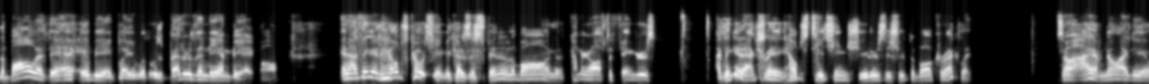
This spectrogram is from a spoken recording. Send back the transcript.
the ball that the ABA played with was better than the NBA ball. And I think it helps coaching because the spin of the ball and the coming off the fingers, I think it actually helps teaching shooters to shoot the ball correctly. So I have no idea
